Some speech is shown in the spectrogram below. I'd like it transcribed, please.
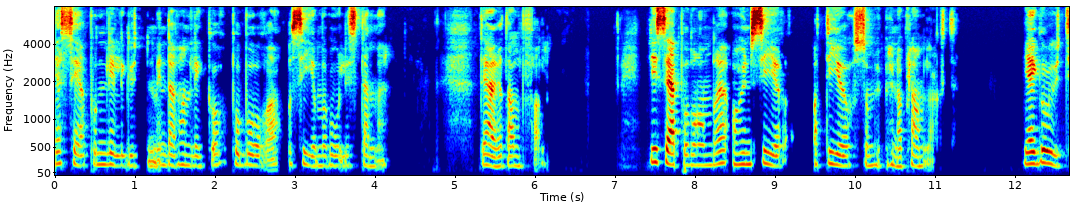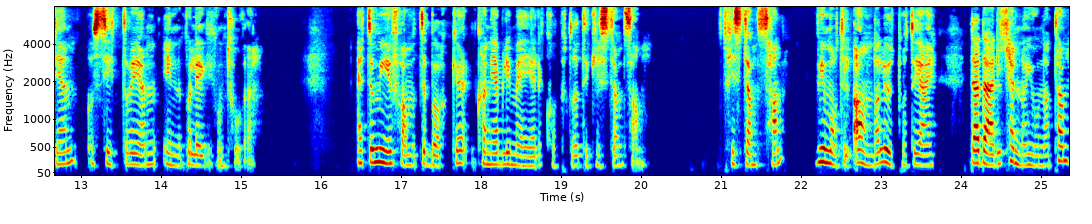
Jeg ser på den lille gutten min der han ligger på båra og sier med rolig stemme. Det er et anfall. De ser på hverandre, og hun sier at de gjør som hun har planlagt. Jeg går ut igjen og sitter igjen inne på legekontoret. Etter mye fram og tilbake kan jeg bli med i helikopteret til Kristiansand. Kristiansand? Vi må til Arendal, utbryter jeg, det er der de kjenner Jonathan,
